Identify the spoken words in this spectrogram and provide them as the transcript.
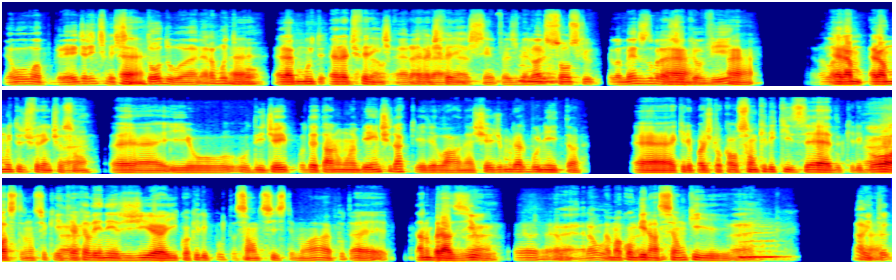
deu um upgrade, a gente mexia É. todo ano, era muito bom. era muito, era diferente. Então, era, era, era, diferente. assim, foi os melhores sons que, pelo menos no Brasil, que eu vi. Era. Era, era muito diferente o som. E o, o DJ poder estar num ambiente daquele lá, né? Cheio de mulher bonita. é, que ele pode tocar o som que ele quiser, do que ele É. gosta, não sei o que. É. Tem aquela energia aí com aquele puta sound system lá. Puta, é, tá no Brasil. É. É, é- É, um- é uma combinação que. É. É. então,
